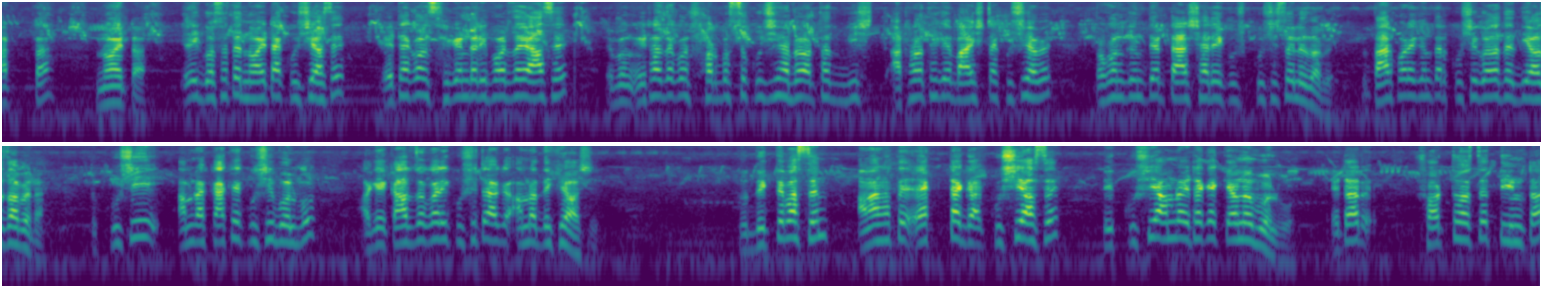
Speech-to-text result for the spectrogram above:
আটটা, নয়টা। এই গোছাতে নয়টা কুশি আছে। এটা এখন সেকেন্ডারি পর্যায়ে আছে এবং এটা যখন সর্বোচ্চ কুশি হবে, অর্থাৎ বিশ, আঠারো থেকে বাইশটা কুশি হবে, তখন কিন্তু তার সারে কুশি চলে যাবে। তারপরে কিন্তু আর কুশি গজাতে দেওয়া যাবে না। তো কুশি, আমরা কাকে কুশি বলব? আগে কার্যকারী কুশিটা আমরা দেখে আসি। তো দেখতে পাচ্ছেন, আমার হাতে একটা কুশি আছে। এই কুশি আমরা এটাকে কেন বলব? এটার শর্ত হচ্ছে তিনটা।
